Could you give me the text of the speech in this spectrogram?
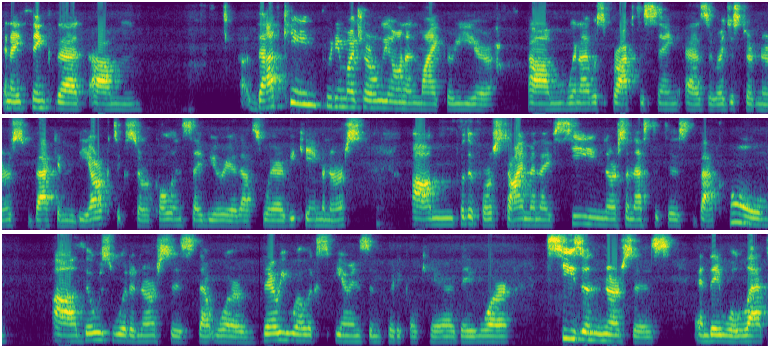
And I think that um, that came pretty much early on in my career um, when I was practicing as a registered nurse back in the Arctic Circle in Siberia. That's where I became a nurse um, for the first time. And I've seen nurse anesthetists back home. Uh, those were the nurses that were very well experienced in critical care. They were seasoned nurses and they were let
